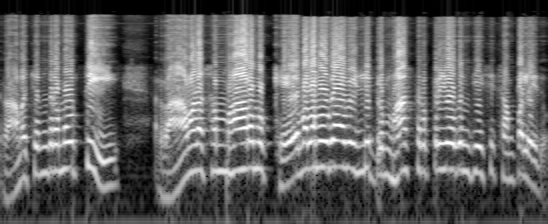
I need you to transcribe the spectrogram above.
రామచంద్రమూర్తి రావణ సంహారము కేవలముగా వెళ్ళి బ్రహ్మాస్త్ర ప్రయోగం చేసి చంపలేదు.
